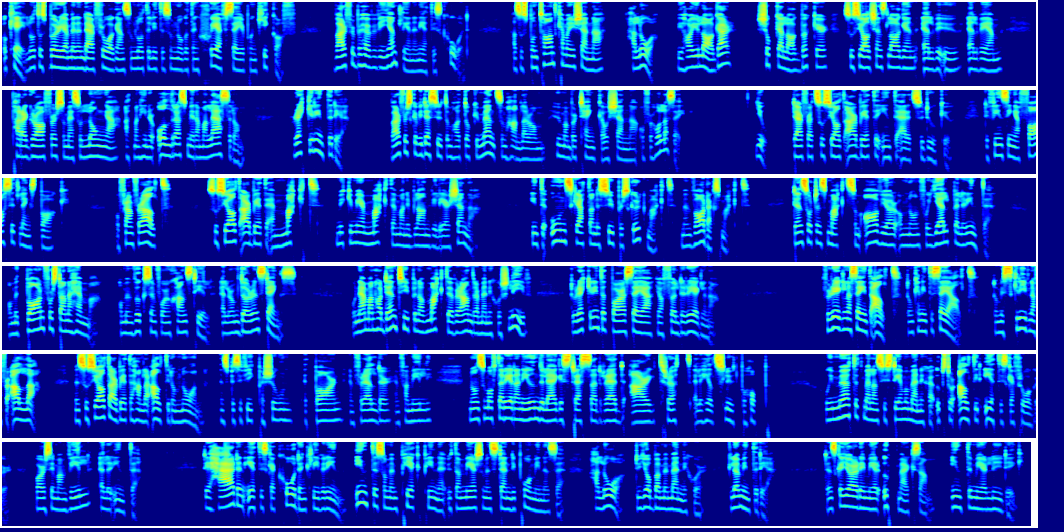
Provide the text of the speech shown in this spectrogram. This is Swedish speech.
Okej, låt oss börja med den där frågan som låter lite som något en chef säger på en kickoff. Varför behöver vi egentligen en etisk kod? Alltså spontant kan man ju känna, hallå, vi har ju lagar, tjocka lagböcker, socialtjänstlagen, LVU, LVM, paragrafer som är så långa att man hinner åldras medan man läser dem. Räcker inte det? Varför ska vi dessutom ha ett dokument som handlar om hur man bör tänka och känna och förhålla sig? Jo, därför att socialt arbete inte är ett sudoku. Det finns inga facit längst bak. Och framför allt, socialt arbete är makt. Mycket mer makt än man ibland vill erkänna. Inte ond, skrattande superskurkmakt, men vardagsmakt. Den sortens makt som avgör om någon får hjälp eller inte. Om ett barn får stanna hemma, om en vuxen får en chans till eller om dörren stängs. Och när man har den typen av makt över andra människors liv, då räcker det inte att bara säga “jag följde reglerna”. För reglerna säger inte allt. De kan inte säga allt. De är skrivna för alla. Men socialt arbete handlar alltid om någon. En specifik person, ett barn, en förälder, en familj. Någon som ofta redan är i underläge, stressad, rädd, arg, trött eller helt slut på hopp. Och i mötet mellan system och människa uppstår alltid etiska frågor, vare sig man vill eller inte. Det är här den etiska koden kliver in, inte som en pekpinne utan mer som en ständig påminnelse. Hallå, du jobbar med människor. Glöm inte det. Den ska göra dig mer uppmärksam, inte mer lydig.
